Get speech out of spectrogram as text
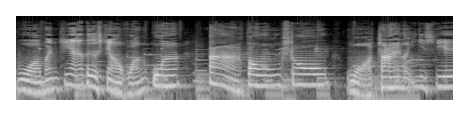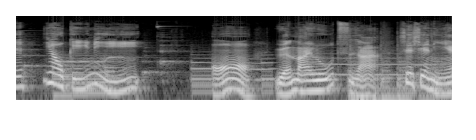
我们家的小黄瓜大丰收，我摘了一些要给你。哦，原来如此啊！谢谢你。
